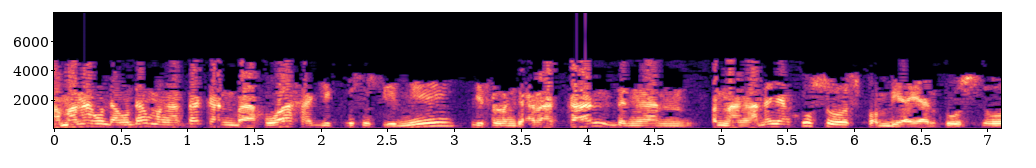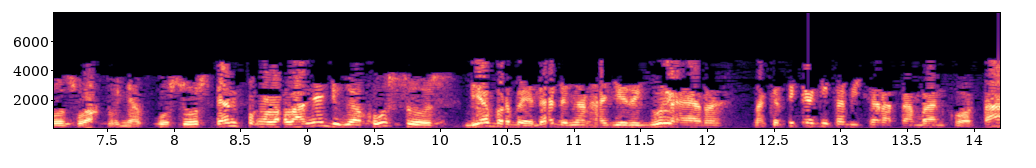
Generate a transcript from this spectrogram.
Amanah undang-undang mengatakan bahwa haji khusus ini diselenggarakan dengan penanganan yang khusus, pembiayaan khusus, waktunya khusus, dan pengelolaannya juga khusus. Dia berbeda dengan haji reguler. Nah, ketika kita bicara tambahan kuota,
